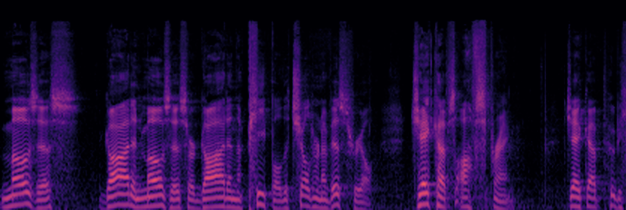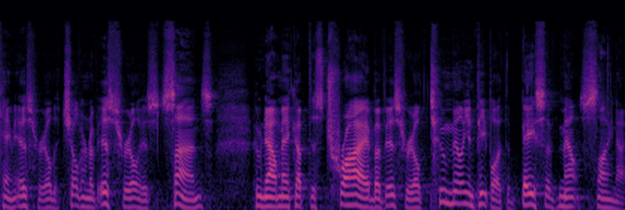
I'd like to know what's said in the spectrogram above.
Moses, God and Moses, or God and the people, the children of Israel, Jacob's offspring. Jacob, who became Israel, the children of Israel, his sons, who now make up this tribe of Israel, two million people at the base of Mount Sinai.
